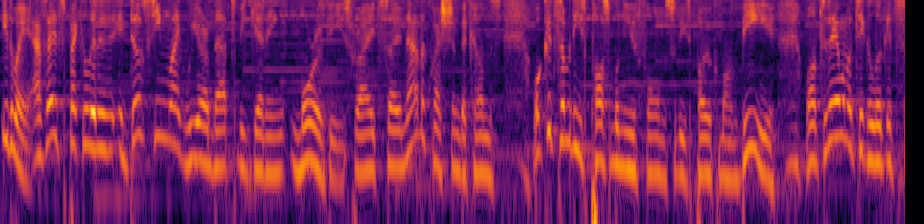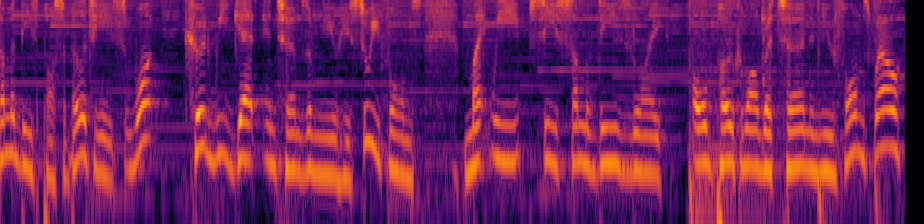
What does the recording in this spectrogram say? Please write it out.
Either way, as I had speculated, it does seem like we are about to be getting more of these, right? So now the question becomes, what could some of these possible new forms for these Pokemon be? Well, today I want to take a look at some of these possibilities. What could we get in terms of new Hisui forms? Might we see some of these like old Pokemon return in new forms? Well,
